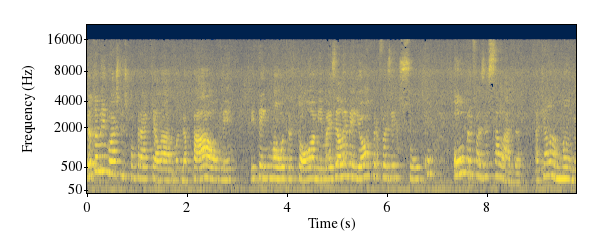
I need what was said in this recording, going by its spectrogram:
Eu também gosto de comprar aquela manga palmer e tem uma outra tome, mas ela é melhor para fazer suco ou para fazer salada. Aquela manga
